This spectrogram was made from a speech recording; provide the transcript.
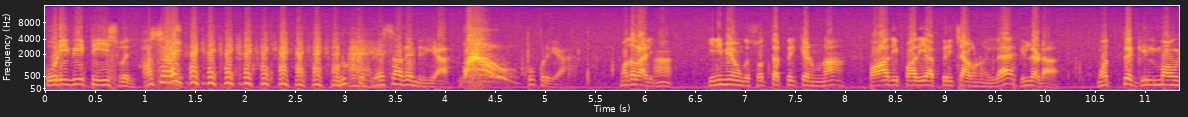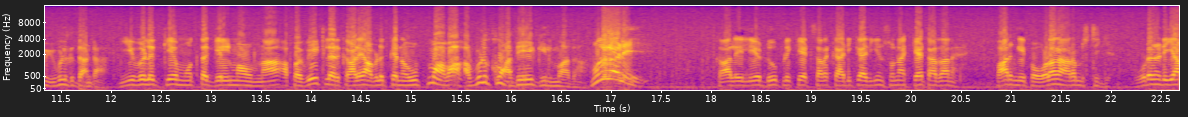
கோடி வீட்டு ஈஸ்வரி. அசை. குறுக்க பேசாதேன்றியா? கூப்பிடுறியா? முதலாளி. இனிமே உங்க சொத்தை பிரிக்கணும்னா பாதி பாதியா பிரிச்சாகணும் இல்ல? இல்லடா. மொத்த கில்மாவும் இவளுக்கு தான்டா. இவளுக்கே மொத்த கெல்மாவும்னா அப்ப வீட்ல இருக்காளே அவளுக்கு என்ன உப்புமாவா அவளுக்கும் அதே கில்மா தான் முதலாளி! காலையிலேயே டூப்ளிகேட் சரக்கு அடிக்காதீங்கன்னு சொன்னா கேட்டாதானே? பாருங்க இப்ப உலர ஆரம்பிச்சிட்டீங்க. உடனடியா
